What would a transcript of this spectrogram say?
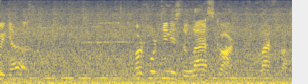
We go? Car 14 is the last car. Last car.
